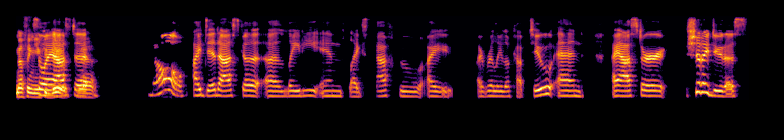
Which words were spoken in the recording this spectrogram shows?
Nothing you so could I do. Asked a, yeah. No, I did ask a, a lady in Flagstaff who I I really look up to, and I asked her, "Should I do this?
